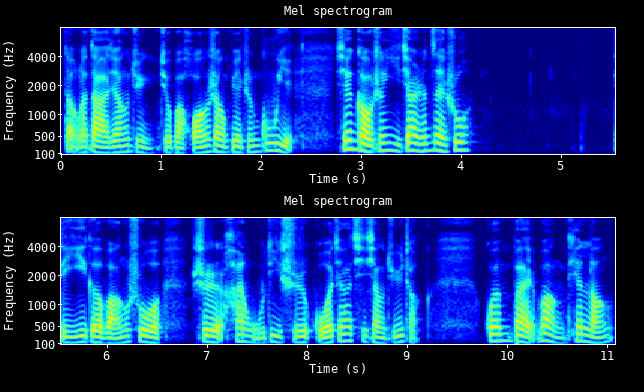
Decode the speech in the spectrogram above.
等了大将军，就把皇上变成姑爷，先搞成一家人再说。第一个王朔是汉武帝时国家气象局长，官拜望天郎，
